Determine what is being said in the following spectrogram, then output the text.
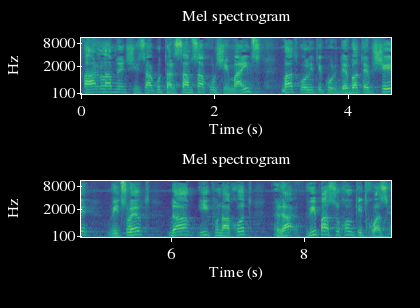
პარლამენტში საკუთარ სამსახურში მაინც მათ პოლიტიკური დებატებში ვიწვევთ და იქ ვნახოთ რა ვიპასუხონ კითხვაზე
